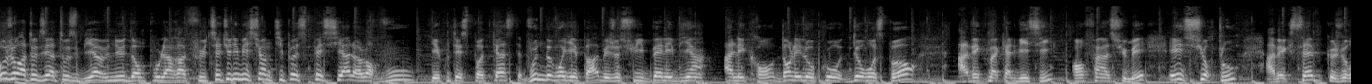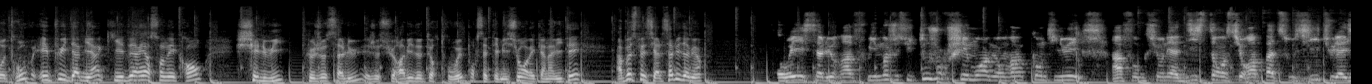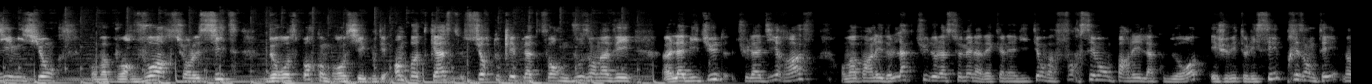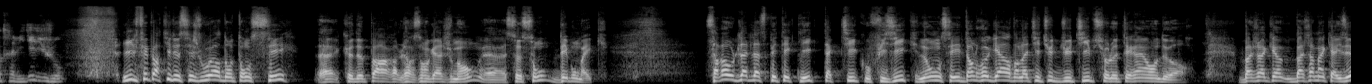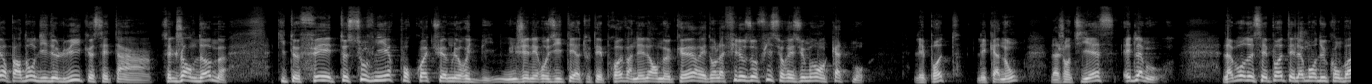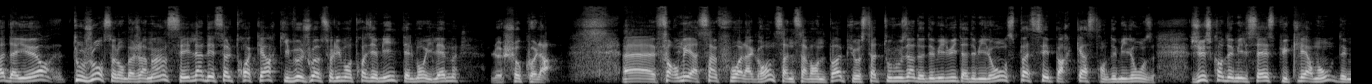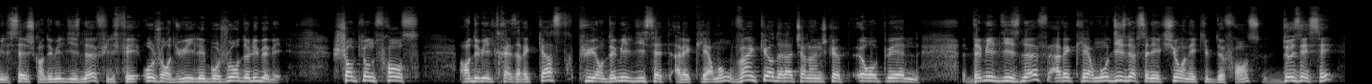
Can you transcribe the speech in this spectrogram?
Bonjour à toutes et à tous, bienvenue dans Poulain Rafut. C'est une émission un petit peu spéciale, alors vous qui écoutez ce podcast, vous ne me voyez pas, mais je suis bel et bien à l'écran, dans les locaux d'Eurosport, avec ma calvitie, enfin assumée, et surtout avec Seb que je retrouve, et puis Damien qui est derrière son écran, chez lui, que je salue, et je suis ravi de te retrouver pour cette émission avec un invité un peu spécial. Salut Damien oui, salut Raph. Oui, moi je suis toujours chez moi, mais on va continuer à fonctionner à distance. Il n'y aura pas de souci. Tu l'as dit, émission on va pouvoir voir sur le site d'Eurosport, qu'on pourra aussi écouter en podcast sur toutes les plateformes. Vous en avez euh, l'habitude. Tu l'as dit, Raph. On va parler de l'actu de la semaine avec un invité. On va forcément parler de la Coupe d'Europe et je vais te laisser présenter notre invité du jour. Il fait partie de ces joueurs dont on sait euh, que de par leurs engagements, euh, ce sont des bons mecs. Ça va au-delà de l'aspect technique, tactique ou physique. Non, c'est dans le regard, dans l'attitude du type sur le terrain en dehors. Benjamin Kaiser, pardon, dit de lui que c'est un, c'est le genre d'homme qui te fait te souvenir pourquoi tu aimes le rugby. Une générosité à toute épreuve, un énorme cœur et dont la philosophie se résumerait en quatre mots. Les potes, les canons, la gentillesse et de l'amour. L'amour de ses potes et l'amour du combat, d'ailleurs, toujours selon Benjamin, c'est l'un des seuls trois quarts qui veut jouer absolument en troisième ligne tellement il aime le chocolat. Euh, formé à Saint-Foy-la-Grande, ça ne s'invente pas, puis au Stade Toulousain de 2008 à 2011, passé par Castres en 2011 jusqu'en 2016, puis Clermont 2016 jusqu'en 2019, il fait aujourd'hui les beaux jours de l'UBB. Champion de France en 2013 avec Castres, puis en 2017 avec Clermont, vainqueur de la Challenge Cup européenne 2019 avec Clermont, 19 sélections en équipe de France, deux essais.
